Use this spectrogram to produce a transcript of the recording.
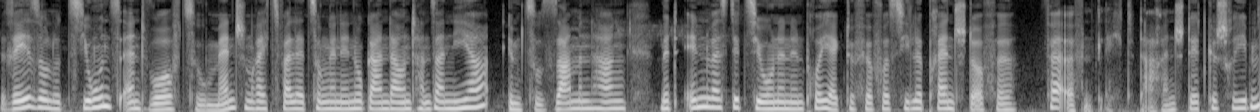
Resolutionsentwurf zu Menschenrechtsverletzungen in Uganda und Tansania im Zusammenhang mit Investitionen in Projekte für fossile Brennstoffe veröffentlicht. Darin steht geschrieben,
